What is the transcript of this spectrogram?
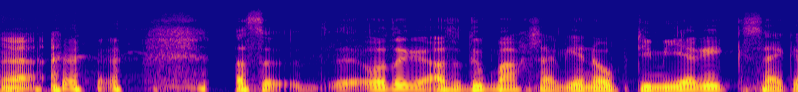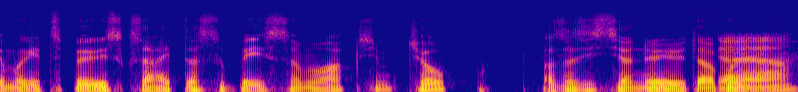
Ja. Also, oder? Also du machst eigentlich eine Optimierung, sagen wir jetzt bös gesagt, dass du besser magst im Job. Also es ist ja nicht, aber ja, ja.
